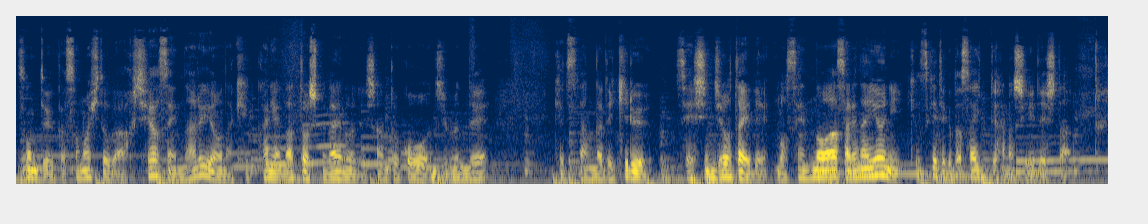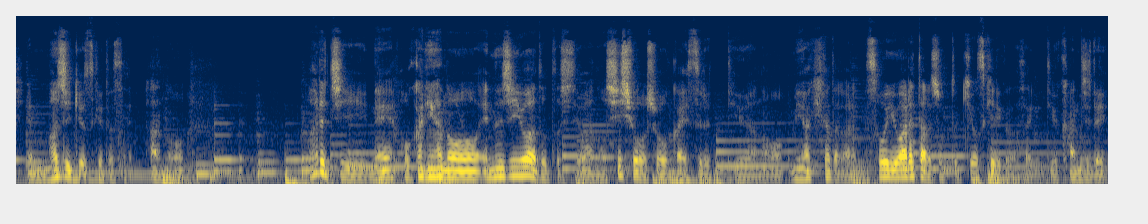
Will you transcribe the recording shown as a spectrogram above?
損というかその人が不幸せになるような結果にはなってほしくないのでちゃんとこう自分で決断ができる精神状態でもう洗脳はされないように気をつけてくださいって話でした。いやマジ気をつけてください。あのマルチね他にあの NG ワードとしてはあの師匠を紹介するっていうあの見分け方があるんでそう言われたらちょっと気をつけてくださいっていう感じで。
